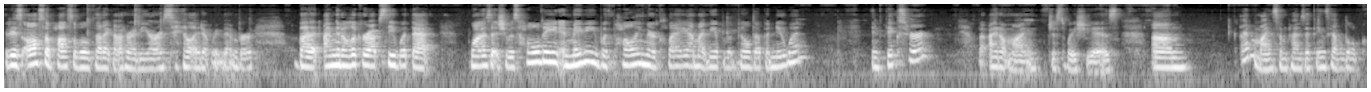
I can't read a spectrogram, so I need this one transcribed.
It is also possible that I got her at a yard sale. I don't remember but I'm going to look her up, see what that was that she was holding, and maybe with polymer clay, I might be able to build up a new one and fix her, but I don't mind just the way she is. Um, I don't mind sometimes if things have little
